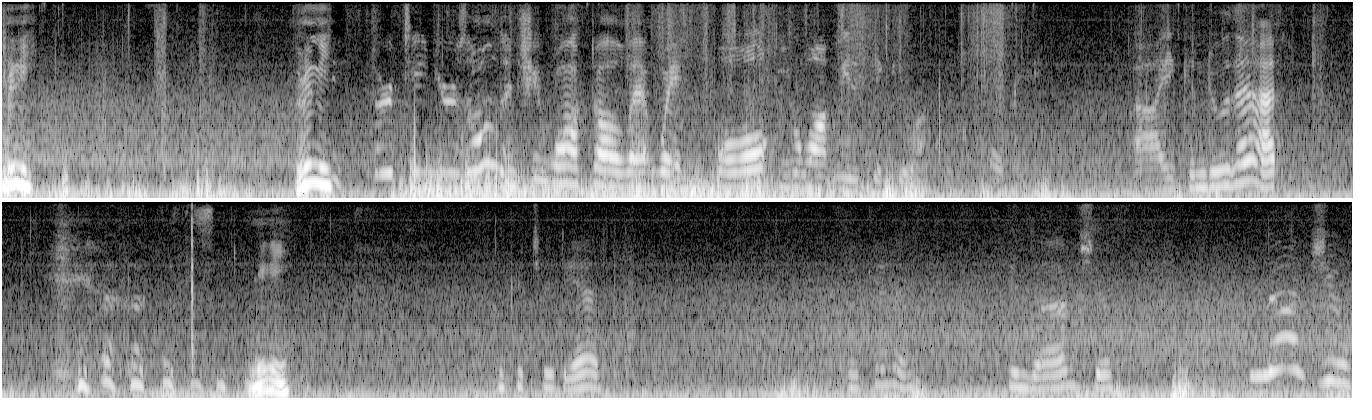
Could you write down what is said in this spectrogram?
Minnie. Minnie. 13 years old and she walked all that way. Oh, you want me to pick you up? Okay. I can do that. Minnie. Look at your dad. Look at him. He loves you. He loves you.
